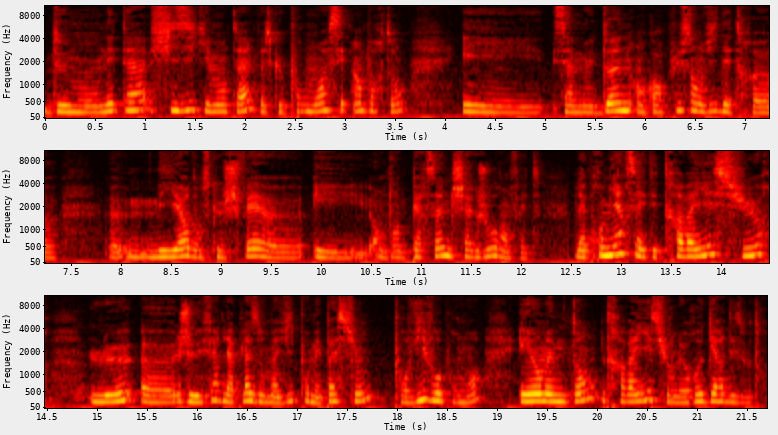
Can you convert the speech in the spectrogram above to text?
de mon état physique et mental, parce que pour moi, c'est important. Et ça me donne encore plus envie d'être euh, euh, meilleure dans ce que je fais euh, et en tant que personne chaque jour, en fait. La première, ça a été travailler sur le je vais faire de la place dans ma vie pour mes passions, pour vivre pour moi, et en même temps travailler sur le regard des autres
